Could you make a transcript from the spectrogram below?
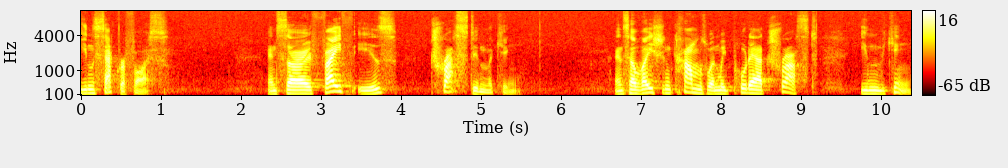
in sacrifice. And so faith is trust in the king. And salvation comes when we put our trust in the king.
